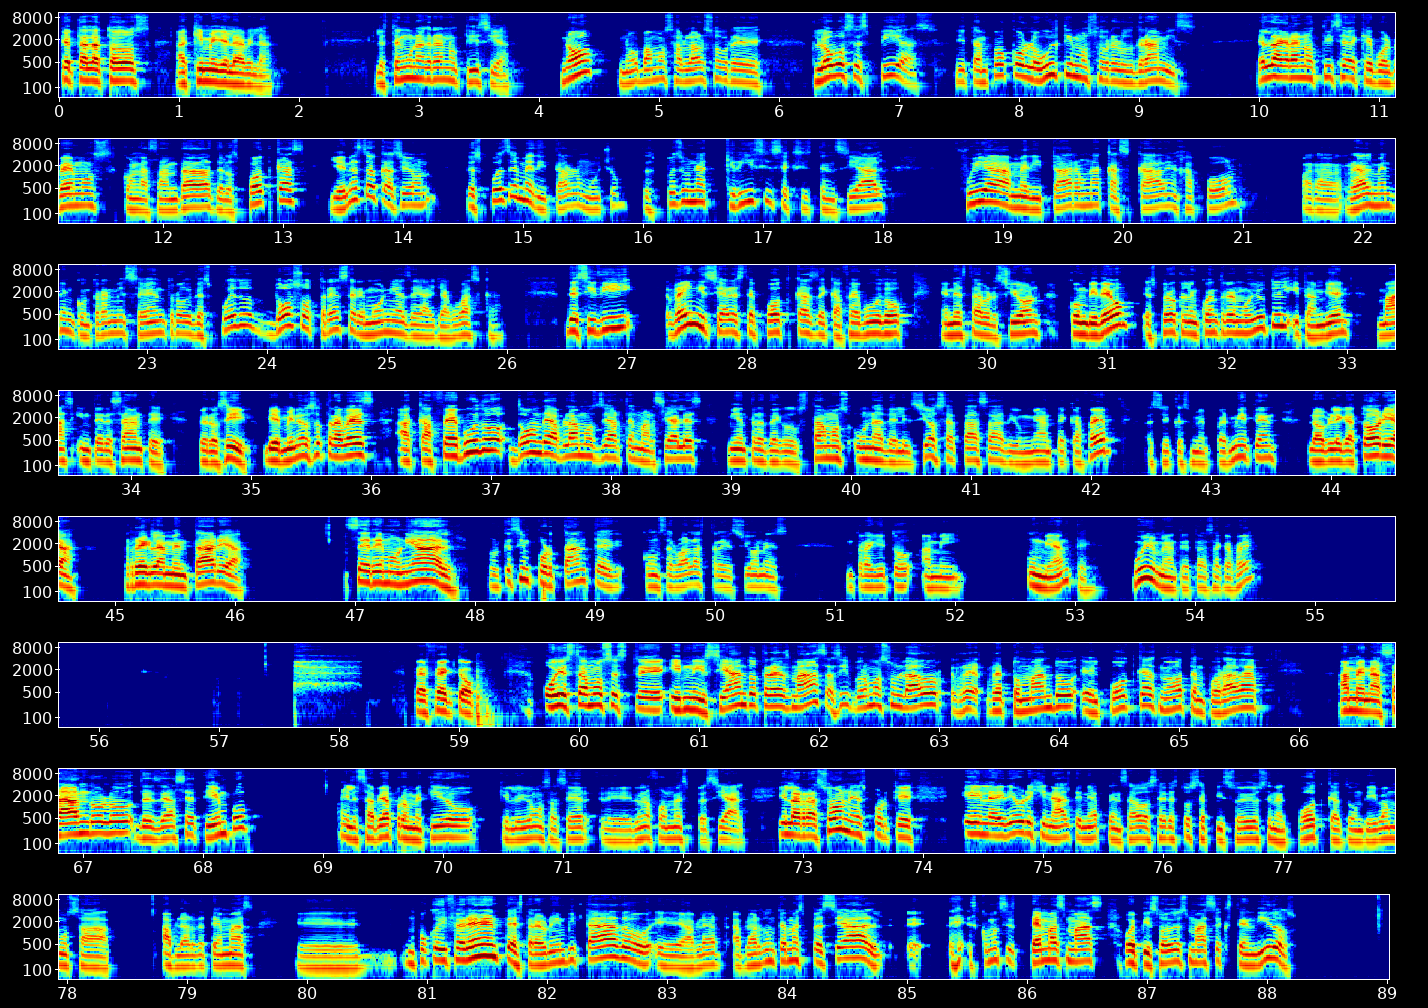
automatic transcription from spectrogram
¿Qué tal a todos? Aquí Miguel Ávila. Les tengo una gran noticia. No, no vamos a hablar sobre globos espías, ni tampoco lo último sobre los Grammys. Es la gran noticia de que volvemos con las andadas de los podcasts y en esta ocasión, después de meditarlo mucho, después de una crisis existencial, fui a meditar a una cascada en Japón para realmente encontrar mi centro y después de dos o tres ceremonias de ayahuasca, decidí reiniciar este podcast de Café Budo en esta versión con video. Espero que lo encuentren muy útil y también más interesante. Pero sí, bienvenidos otra vez a Café Budo, donde hablamos de artes marciales mientras degustamos una deliciosa taza de humeante café. Así que si me permiten, la obligatoria, reglamentaria, ceremonial, porque es importante conservar las tradiciones. Un traguito a mi humeante, muy humeante taza de café. Perfecto. Hoy estamos este, iniciando otra vez más, así, vamos a un lado, retomando el podcast, nueva temporada, amenazándolo desde hace tiempo. Y les había prometido que lo íbamos a hacer eh, de una forma especial. Y la razón es porque en la idea original tenía pensado hacer estos episodios en el podcast donde íbamos a hablar de temas eh, un poco diferentes, traer un invitado, eh, hablar, hablar de un tema especial, es como si temas más o episodios más extendidos.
